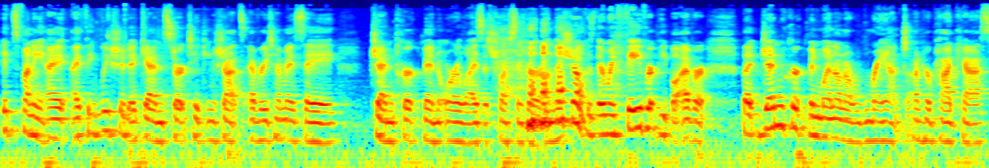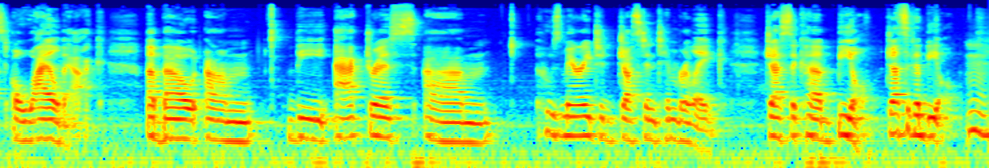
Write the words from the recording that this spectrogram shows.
it's funny. I, I think we should again start taking shots every time I say Jen Kirkman or Eliza Schlesinger on the show because they're my favorite people ever. But Jen Kirkman went on a rant on her podcast a while back about um, the actress um, who's married to Justin Timberlake, Jessica Biel. Jessica Biel. Mm.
